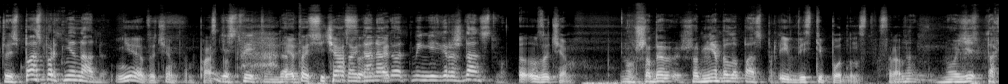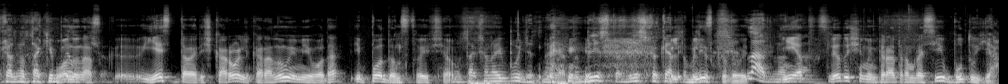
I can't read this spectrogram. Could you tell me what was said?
То есть паспорт не надо? Нет, зачем там паспорт? Действительно, да. Это сейчас... Но тогда надо это... отменить гражданство. Э, зачем? Ну, чтобы, чтобы не было паспорта. И ввести подданство сразу. Ну, ну есть, так оно так и Вон было. у нас еще. есть товарищ король, коронуем его, да, и подданство, и все. Ну, так оно и будет, наверное. Близко, близко к этому. Близко давайте. Ладно. Нет, да. следующим императором России буду я.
